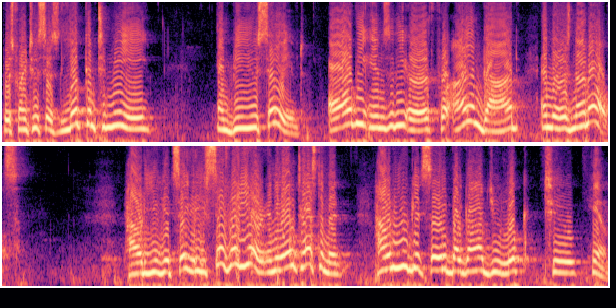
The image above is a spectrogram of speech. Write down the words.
Verse 22 says, Look unto me and be you saved, all the ends of the earth, for I am God and there is none else. How do you get saved? He says right here in the Old Testament, how do you get saved by God? You look to Him.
